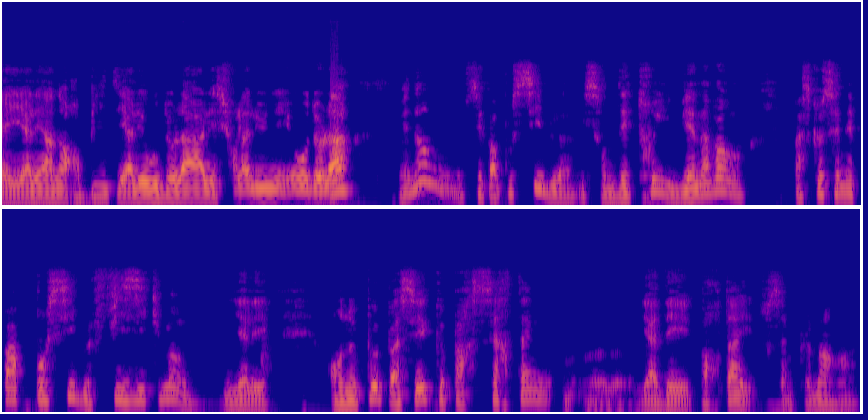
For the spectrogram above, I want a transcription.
et aller en orbite, et aller au-delà, aller sur la Lune et au-delà. Mais non, c'est pas possible. Ils sont détruits bien avant, parce que ce n'est pas possible physiquement d'y aller on ne peut passer que par certains, euh, il y a des portails tout simplement, hein,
